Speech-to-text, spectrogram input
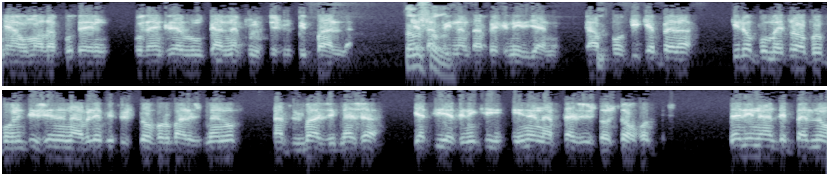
μια ομάδα που δεν, που δεν ξέρουν καν να κλουστίσουν την μπάλα. και τα πίναν τα παιχνίδια. Από εκεί και πέρα, εκείνο που μετρώ ο προπονητής είναι να βλέπει τους πιο φορμαρισμένους, να τους βάζει μέσα, γιατί η εθνική είναι να φτάσει στο στόχο της. Δεν είναι αν παίρνω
